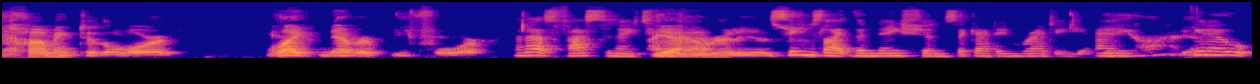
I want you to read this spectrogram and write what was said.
Yeah. coming to the Lord Yeah. like never before. And that's fascinating. Yeah. It really is. Seems like the nations are getting ready. And, They are. you know,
